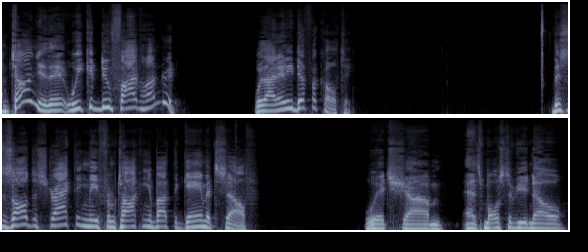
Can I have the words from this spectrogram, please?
I'm telling you that we could do 500 without any difficulty. This is all distracting me from talking about the game itself, which, um, as most of you know,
